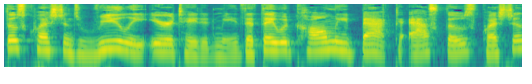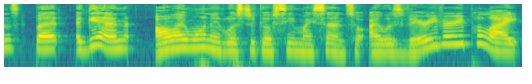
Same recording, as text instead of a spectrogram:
Those questions really irritated me that they would call me back to ask those questions. But again, all I wanted was to go see my son. So I was very, very polite,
